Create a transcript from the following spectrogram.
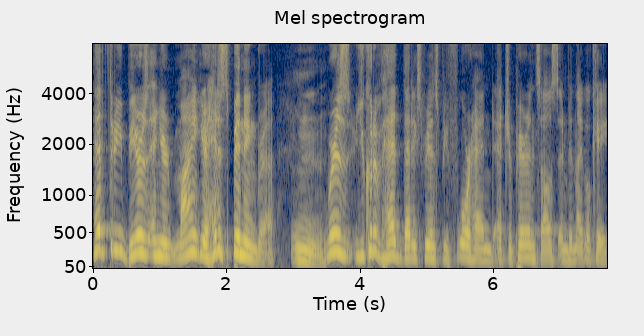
Have three beers and your mind your head is spinning, bruh. Mm. Whereas you could have had that experience beforehand at your parents' house and been like, okay,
